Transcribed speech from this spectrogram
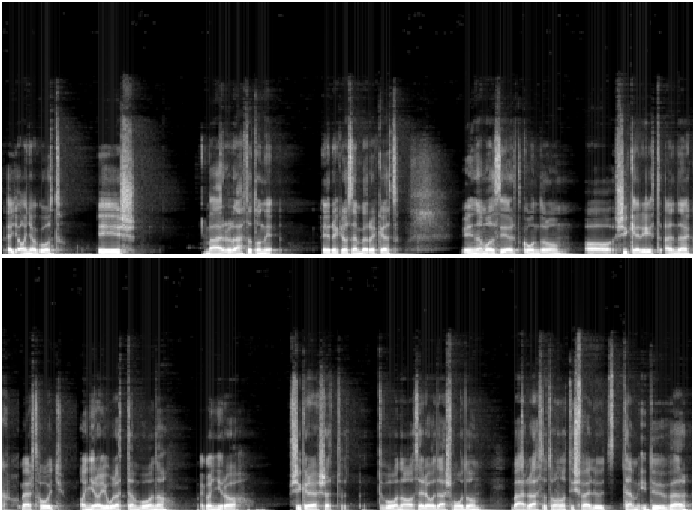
egy anyagot, és bár láthatóan é- érdekel az embereket, én nem azért gondolom a sikerét ennek, mert hogy annyira jó lettem volna, meg annyira sikeres lett volna az előadásmódom, bár láthatóan ott is fejlődtem idővel,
